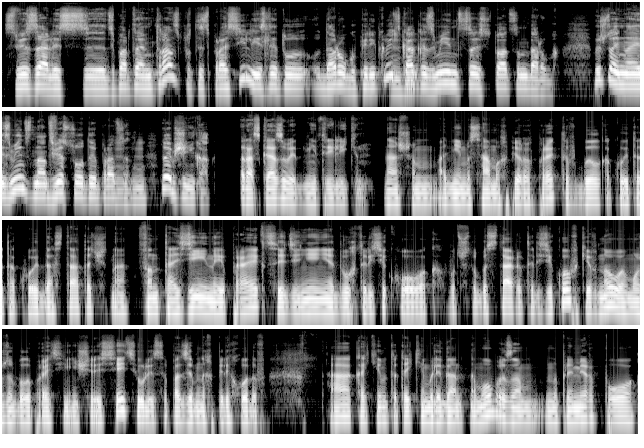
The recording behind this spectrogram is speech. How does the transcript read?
связались с э, департаментом транспорта и спросили, если эту дорогу перекрыть, угу. как изменится ситуация на дорогах. Вы что, она изменится на две сотые процента. Угу. Ну, вообще никак рассказывает Дмитрий Ликин. Нашим одним из самых первых проектов был какой-то такой достаточно фантазийный проект соединения двух Третьяковок. Вот чтобы старые Третьяковки в новую можно было пройти не через сети улицы подземных переходов, а каким-то таким элегантным образом, например, по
